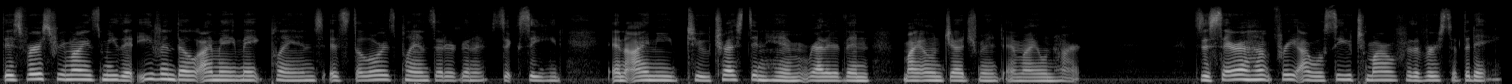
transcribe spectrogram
This verse reminds me that even though I may make plans, it's the Lord's plans that are going to succeed, and I need to trust in Him rather than my own judgment and my own heart. This is Sarah Humphrey. I will see you tomorrow for the verse of the day.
